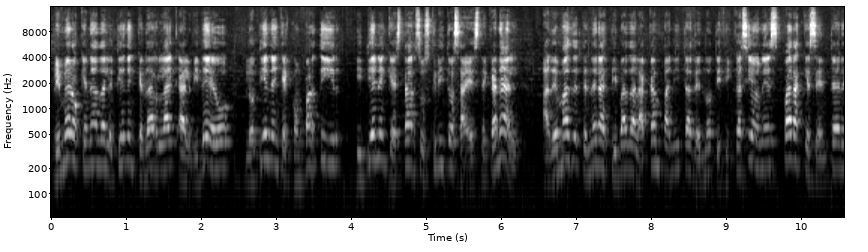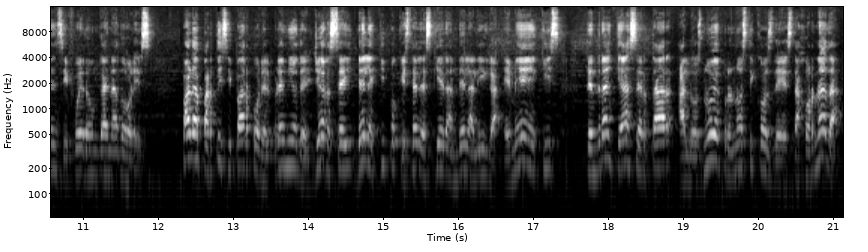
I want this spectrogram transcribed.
Primero que nada le tienen que dar like al video, lo tienen que compartir y tienen que estar suscritos a este canal. además de tener activada la campanita de notificaciones para que se enteren si fueron ganadores. Para participar por el premio del jersey del equipo que ustedes quieran de la Liga MX, tendrán que acertar a los 9 pronósticos de esta jornada.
